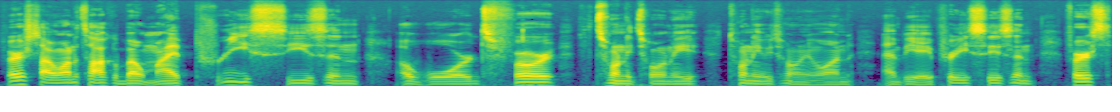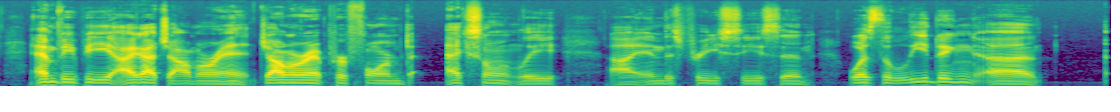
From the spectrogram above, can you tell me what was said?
First, I want to talk about my preseason awards for 2020 2021 NBA preseason. First, MVP, I got Ja Morant. Ja Morant performed excellently uh, in this preseason, was the leading uh,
